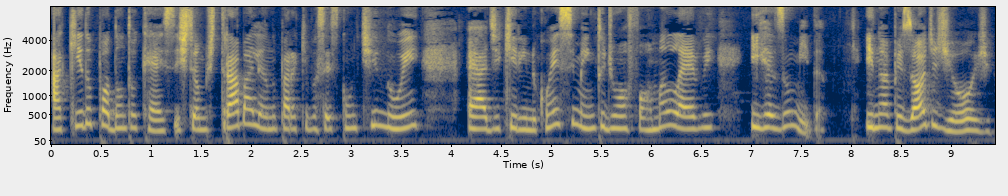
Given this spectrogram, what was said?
aqui do Podontocast, estamos trabalhando para que vocês continuem é, adquirindo conhecimento de uma forma leve e resumida. E no episódio de hoje,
